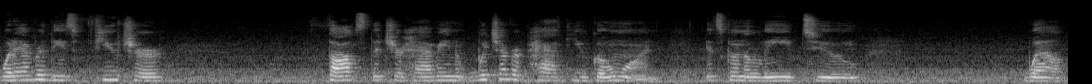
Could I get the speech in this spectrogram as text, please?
whatever these future thoughts that you're having, whichever path you go on, it's going to lead to wealth,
